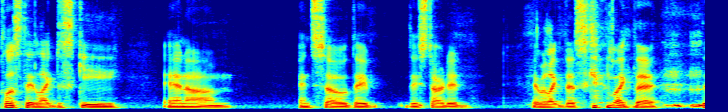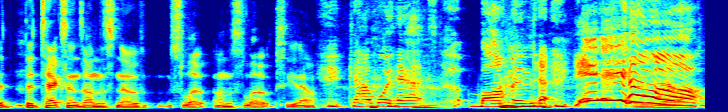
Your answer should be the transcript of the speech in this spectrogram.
Plus, they like to ski, and um, and so they they started. They were like this, like the, the the Texans on the snow slope on the slopes, you know. Cowboy hats, bombing. Yeah!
